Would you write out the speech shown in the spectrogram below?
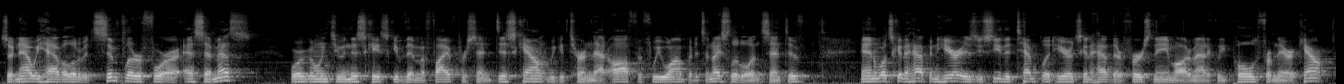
So now we have a little bit simpler for our SMS. We're going to, in this case, give them a 5% discount. We could turn that off if we want, but it's a nice little incentive. And what's going to happen here is you see the template here. It's going to have their first name automatically pulled from their account.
